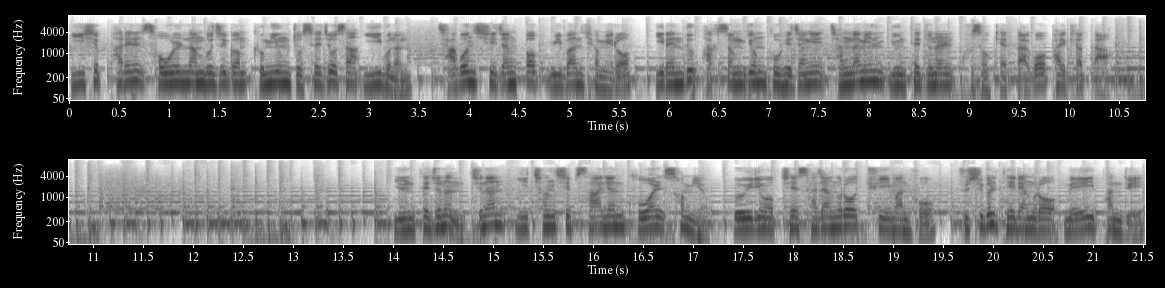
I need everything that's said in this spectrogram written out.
28일 서울 남부지검 금융조세조사 2부는 자본시장법 위반 혐의로 이랜드 박성경 부회장의 장남인 윤태준을 구속했다고 밝혔다. 윤태준은 지난 2014년 9월 섬유 의류업체 사장으로 취임한 후 주식을 대량으로 매입한 뒤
